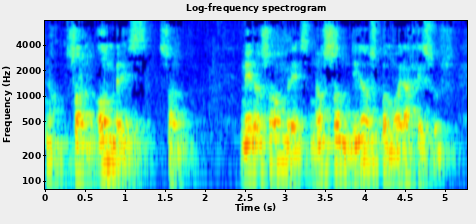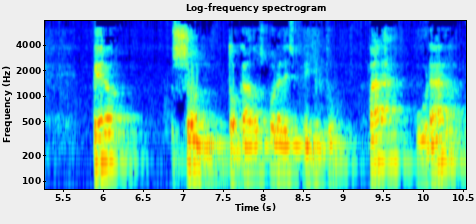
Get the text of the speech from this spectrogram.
No, son hombres, son meros hombres, no son Dios como era Jesús, pero son tocados por el Espíritu para curar,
